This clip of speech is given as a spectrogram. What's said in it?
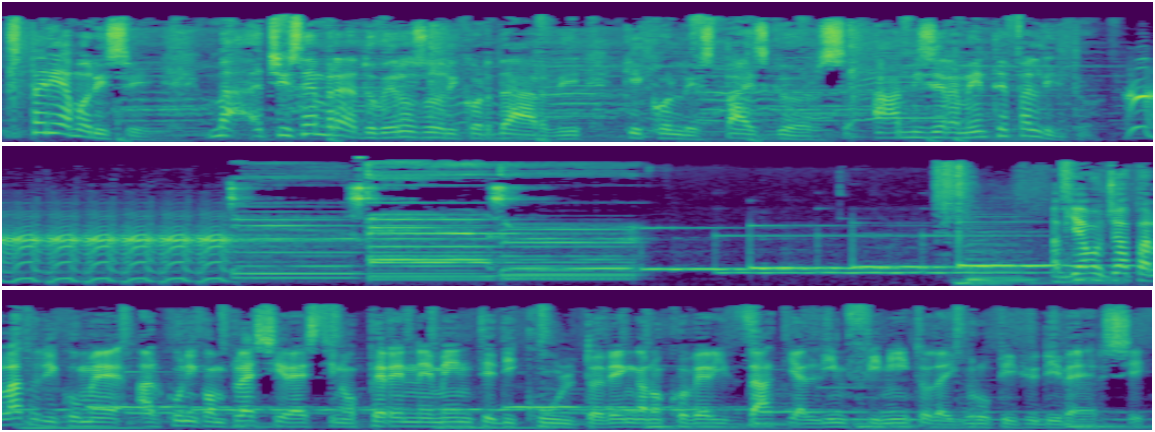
Speriamo di sì, ma ci sembra doveroso ricordarvi che con le Spice Girls ha miseramente fallito. Abbiamo già parlato di come alcuni complessi restino perennemente di culto e vengano coverizzati all'infinito dai gruppi più diversi.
